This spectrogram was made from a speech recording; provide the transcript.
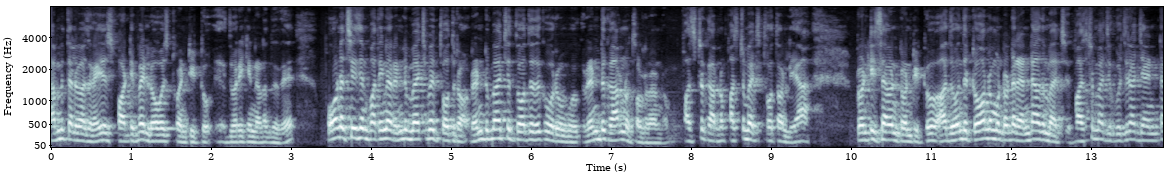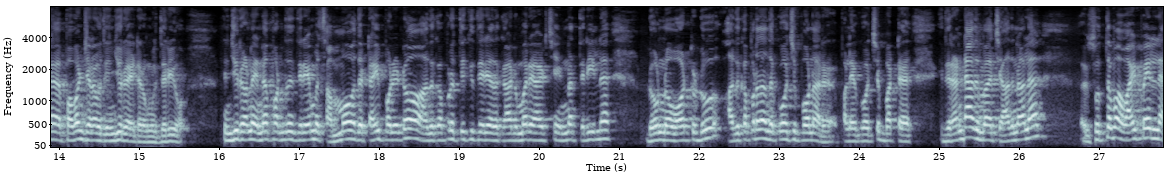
Tamil Thalaivas highest forty five lowest twenty two இது வரைக்கும் நடந்தது. போன சீசன் பார்த்தீங்கன்னா ரெண்டு மேட்ச்சுமே தோத்துட்டோம். ரெண்டு மேட்ச் தோத்ததுக்கு ஒரு ரெண்டு காரணம் சொல்கிறேன் நான். ஃபஸ்ட்டு காரணம் ஃபஸ்ட்டு மேட்ச் தோத்தோம் இல்லையா? டுவெண்ட்டி செவன் டுவெண்ட்டி டூ அது வந்து டோர்னமெண்ட்டோட ரெண்டாவது மேட்ச் ஃபஸ்ட்டு மேட்ச் குஜராத் ஜாயின்ட்ட பவன் ஷெராவத் இன்ஜுரி ஆகிட்டார் உங்களுக்கு தெரியும். இன்ஜுரி ஆனால் என்ன பண்ணுறதுன்னு தெரியாமல் செம்ம அதை டைப் பண்ணிட்டோம். அதுக்கப்புறம் திக்கு தெரியாத கார்டு மாதிரி ஆயிடுச்சு. என்ன தெரியல. Don't know what to do அதுக்கப்புறம் தான் அந்த கோச்சு போனார் பழைய கோச்சு பட் இது ரெண்டாவது மேட்ச் அதனால சுத்தமாக வாய்ப்பே இல்லை.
